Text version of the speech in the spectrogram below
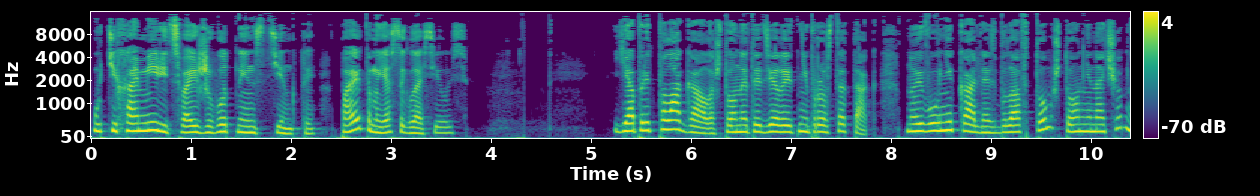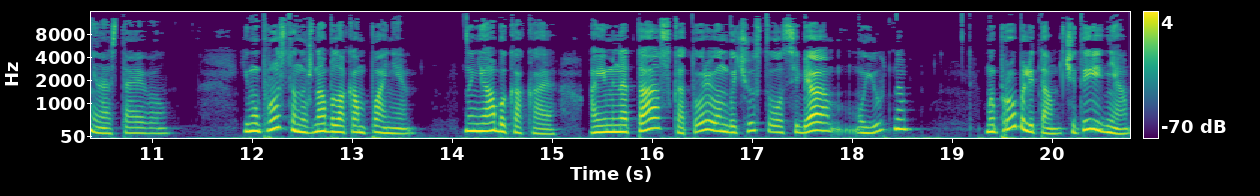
утихомирить свои животные инстинкты, поэтому я согласилась. Я предполагала, что он это делает не просто так, но его уникальность была в том, что он ни на чем не настаивал. Ему просто нужна была компания. Но не абы какая, а именно та, с которой он бы чувствовал себя уютно. Мы пробыли там четыре дня,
